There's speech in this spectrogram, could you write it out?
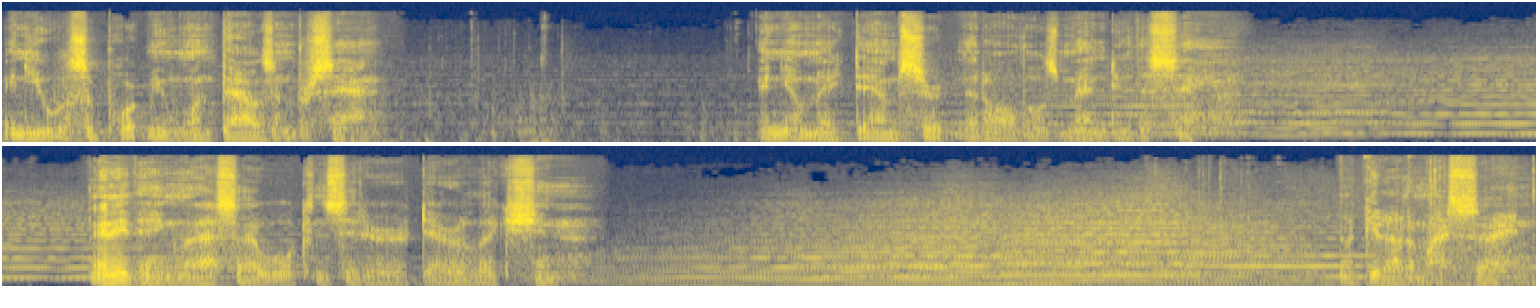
And you will support me 1,000%. And you'll make damn certain that all those men do the same. Anything less I will consider dereliction. Now get out of my sight.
